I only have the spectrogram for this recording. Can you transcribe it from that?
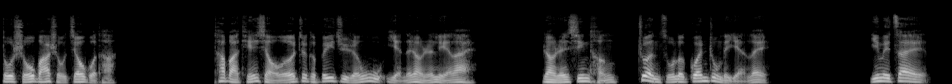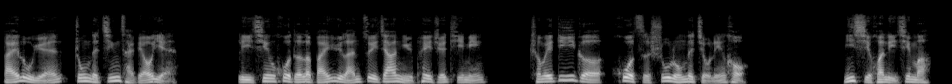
都手把手教过他。他把田小娥这个悲剧人物演得让人怜爱，让人心疼，赚足了观众的眼泪。因为在《白鹿原》中的精彩表演，李沁获得了白玉兰最佳女配角提名，成为第一个获此殊荣的九零后。你喜欢李沁吗？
